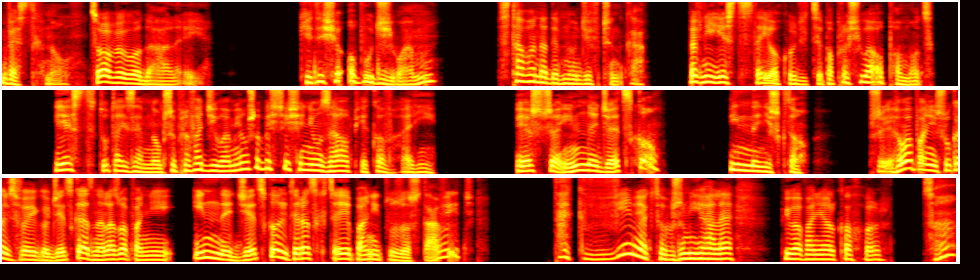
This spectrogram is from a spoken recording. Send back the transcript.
westchnął. Co było dalej? Kiedy się obudziłam, stała nade mną dziewczynka. Pewnie jest z tej okolicy, poprosiła o pomoc. Jest tutaj ze mną, przyprowadziłam ją, żebyście się nią zaopiekowali. Jeszcze inne dziecko? Inne niż kto? Przyjechała pani szukać swojego dziecka, znalazła pani inne dziecko i teraz chce je pani tu zostawić? Tak, wiem jak to brzmi, ale piła pani alkohol. Co?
